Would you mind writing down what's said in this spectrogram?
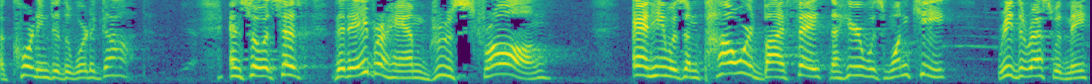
according to the Word of God. And so it says that Abraham grew strong and he was empowered by faith. Now, here was one key. Read the rest with me.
